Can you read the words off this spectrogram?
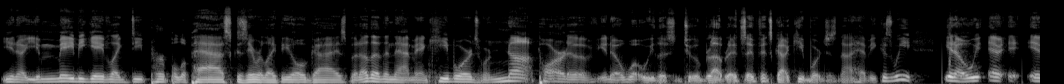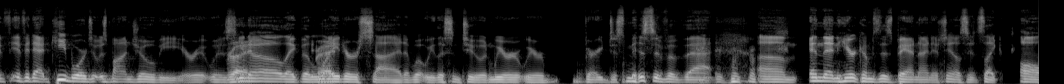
you know you maybe gave like deep purple a pass because they were like the old guys but other than that man keyboards were not part of you know what we listened to and blah blah it's, if it's got keyboards it's not heavy because we you know we if if it had keyboards it was bon jovi or it was you know like the Right. lighter side of what we listened to and we were we were very dismissive of that um, and then here comes this band Nine Inch Nails. It's like all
